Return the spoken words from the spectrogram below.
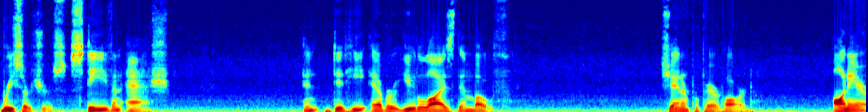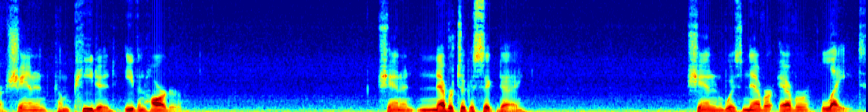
researchers, Steve and Ash. And did he ever utilize them both? Shannon prepared hard. On air, Shannon competed even harder. Shannon never took a sick day. Shannon was never, ever late.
